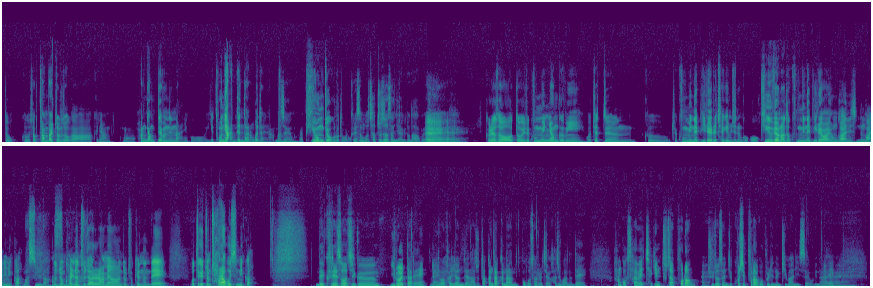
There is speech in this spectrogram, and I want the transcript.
또 그 석탄 발전소가 그냥 뭐 환경 때문에는 아니고 이게 돈이 안 된다는 거잖아요. 맞아요. 비용적으로도 그렇고. 그래서 뭐 자초자산 이야기도 나오고요. 예, 예, 네. 예. 그래서 또 이제 국민연금이 어쨌든 그저 국민의 미래를 책임지는 거고 기후 변화도 국민의 미래와 연관이 있는 거 아닙니까? 맞습니다. 그래서 좀 맞습니다. 관련 투자를 하면 좀 좋겠는데 어떻게 좀 잘하고 있습니까? 네, 그래서 지금 1월 달에 네. 이와 관련된 아주 따끈따끈한 보고서를 제가 가지고 왔는데 한국 사회 책임 투자 포럼 네. 줄여서 이제 코시프라고 불리는 기관이 있어요, 우리나라에. 네.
